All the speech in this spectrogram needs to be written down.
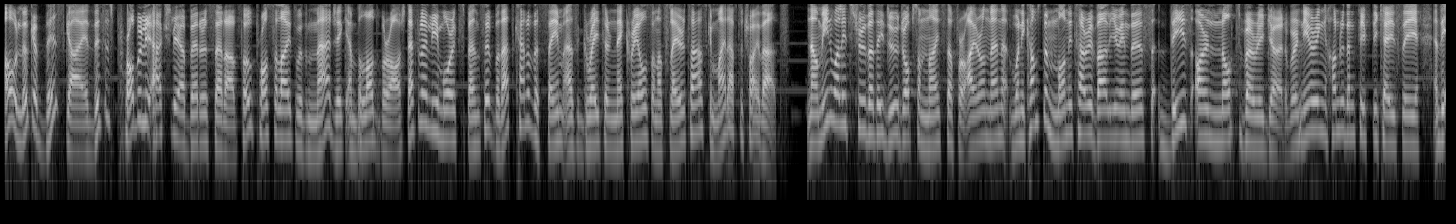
Oh, look at this guy. This is probably actually a better setup. Full Proselyte with Magic and Blood Barrage. Definitely more expensive, but that's kind of the same as Greater Nechryaels on a Slayer task. Might have to try that. Now, meanwhile, it's true that they do drop some nice stuff for Iron Man. When it comes to monetary value in this, these are not very good. We're nearing 150 KC, and the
